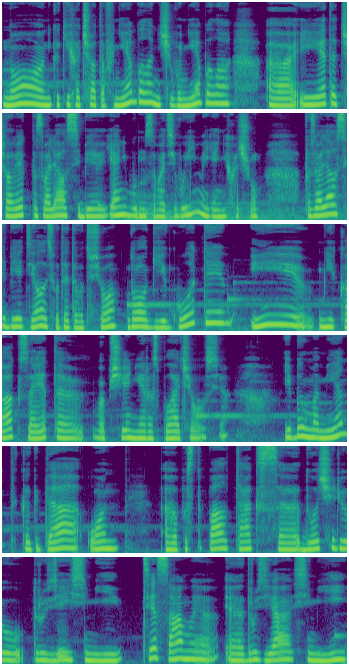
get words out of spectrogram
но никаких отчетов не было, ничего не было. Э, и этот человек позволял себе, я не буду называть его имя, я не хочу, позволял себе делать вот это вот все долгие годы и никак за это вообще не расплачивался. И был момент, когда он э, поступал так с дочерью друзей семьи те самые э, друзья семьи,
